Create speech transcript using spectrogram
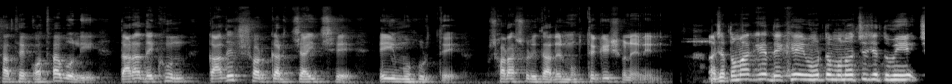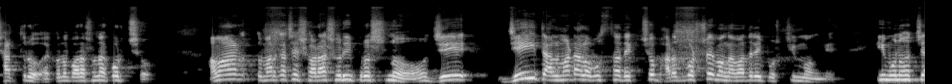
সাথে কথা বলি। তারা দেখুন কাদের সরকার চাইছে এই মুহূর্তে। সরাসরি তাদের মুখ থেকেই শুনে নিন। আচ্ছা তোমাকে দেখে এই মুহূর্তে মনে হচ্ছে যে তুমি ছাত্র, এখনও পড়াশোনা করছ। আমার, তোমার কাছে সরাসরি প্রশ্ন, যে যেই টালমাটাল অবস্থা দেখছ ভারতবর্ষ এবং আমাদের এই পশ্চিমবঙ্গে, কি মনে হচ্ছে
